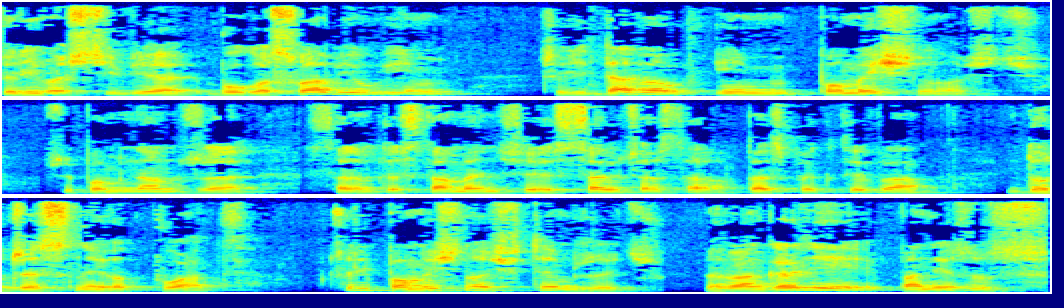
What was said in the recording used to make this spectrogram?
Czyli właściwie błogosławił im, czyli dawał im pomyślność. Przypominam, że w Starym Testamencie jest cały czas ta perspektywa doczesnej odpłaty, czyli pomyślność w tym życiu. W Ewangelii Pan Jezus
